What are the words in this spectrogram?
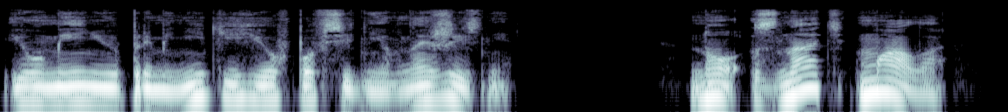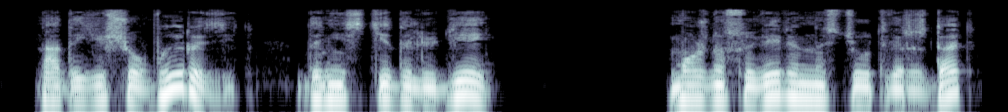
и умению применить ее в повседневной жизни. Но знать мало, надо еще выразить, донести до людей. Можно с уверенностью утверждать,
